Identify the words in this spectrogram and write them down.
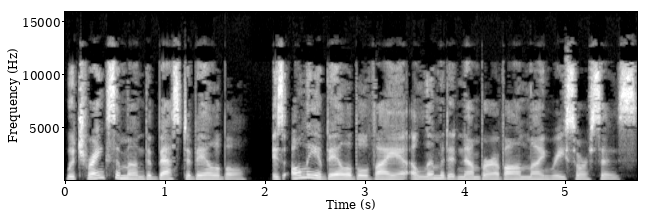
which ranks among the best available, is only available via a limited number of online resources.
